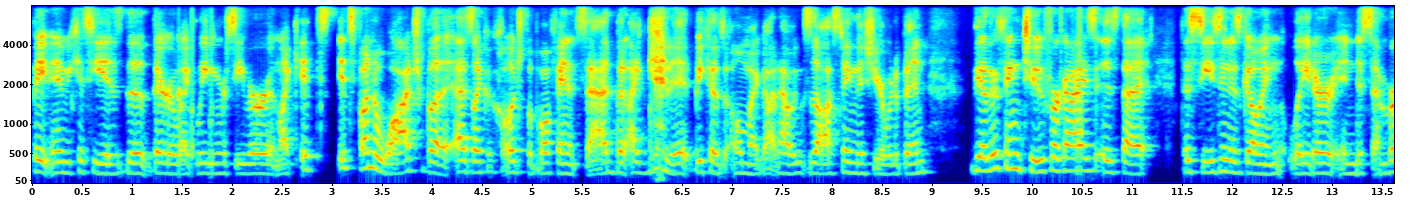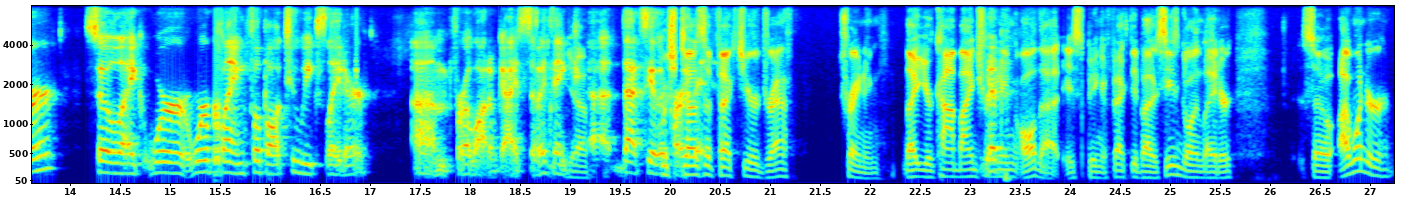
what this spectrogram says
bateman because he is the their like leading receiver and like it's it's fun to watch but as like a college football fan it's sad but i get it because oh my god how exhausting this year would have been. The other thing too for guys is that the season is going later in december so like we're we're playing football two weeks later um, for a lot of guys. So I think Yeah. uh, that's the other which part does of it. affect your draft training, like your combine Yep. training, all that is being affected by the season going later. So I wonder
